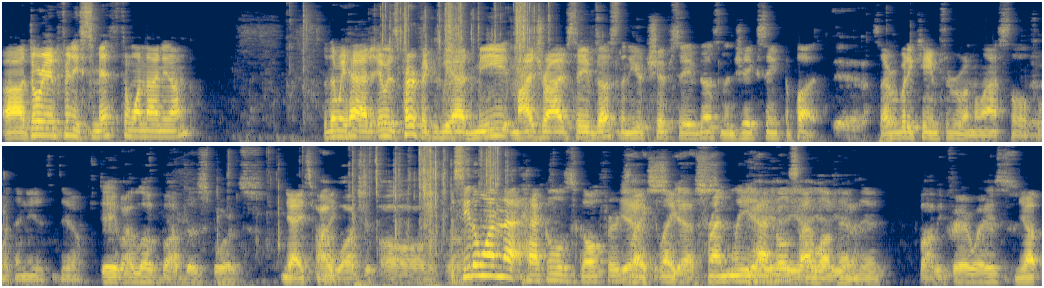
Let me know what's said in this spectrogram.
Uh, Dorian Finney-Smith to 199. But then we had it was perfect because we had me, my drive saved us, then your chip saved us, and then Jake sank the putt. Yeah, So everybody came through on the last hole for what they needed to do. Dave, I love Bob Does Sports. Yeah, he's I watch it all the time. Is he the one that heckles golfers? Yes, like like yes. friendly Yeah, yeah, heckles? yeah, I love yeah. him, dude. Bobby Fairways? Yep.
